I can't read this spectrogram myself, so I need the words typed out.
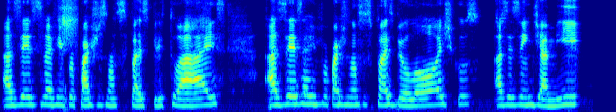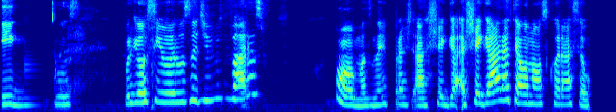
às vezes vai vir por parte dos nossos pais espirituais, às vezes vai vir por parte dos nossos pais biológicos, às vezes vem de amigos, porque o Senhor usa de várias formas, né, para chegar, chegar até o nosso coração.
